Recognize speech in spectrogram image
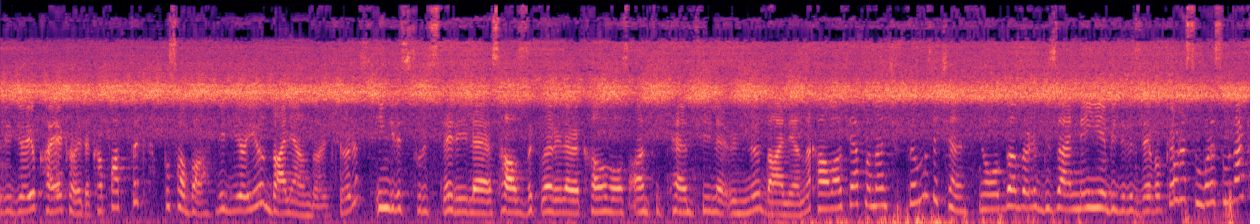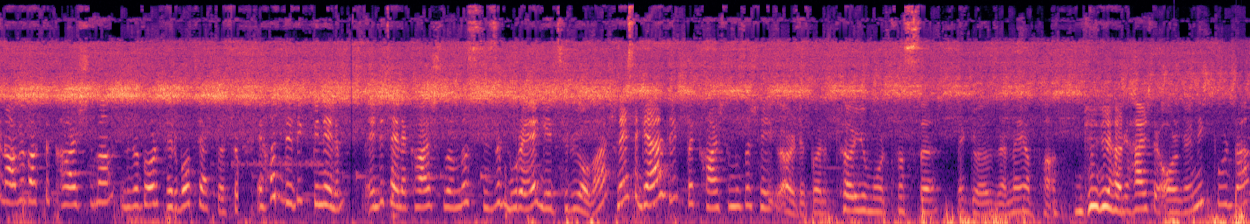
Dün videoyu Kayaköy'de kapattık. Bu sabah videoyu Dalyan'da açıyoruz. İngiliz turistleriyle, sazlıklarıyla ve Kaunos antik kentiyle ünlü Dalyan'ı. Kahvaltı yapmadan çıktığımız için yolda böyle güzel ne yiyebiliriz diye bakıyoruz. Burası mı burası mı derken abi baktık karşıdan bize doğru feribot yaklaşıyor. E hadi dedik binelim. 50 TL karşılığında sizi buraya getiriyorlar. Neyse geldik ve karşımızda şey gördük böyle köy yumurtası ve gözleme yapan bir yer. Her şey organik burada.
